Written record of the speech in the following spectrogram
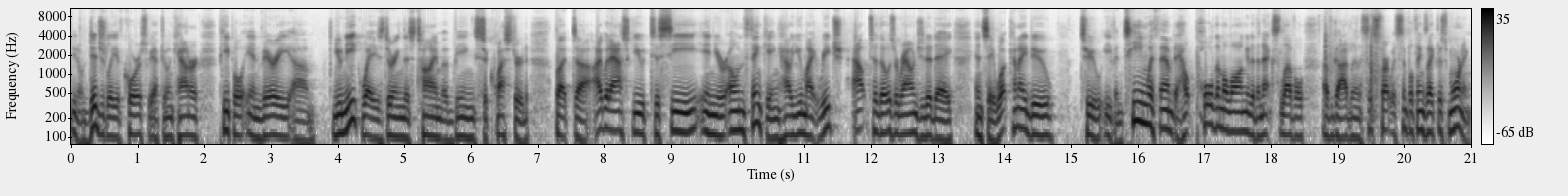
you know, digitally, of course. We have to encounter people in very um, unique ways during this time of being sequestered. But uh, I would ask you to see in your own thinking how you might reach out to those around you today and say, What can I do? To even team with them, to help pull them along into the next level of godliness. Let's start with simple things like this morning.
